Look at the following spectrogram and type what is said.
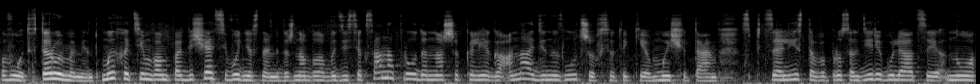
Вот. Второй момент. Мы хотим вам пообещать, сегодня с нами должна была быть здесь Оксана Продан, наша коллега. Она один из лучших все-таки, мы считаем, специалистов в вопросах дерегуляции, но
